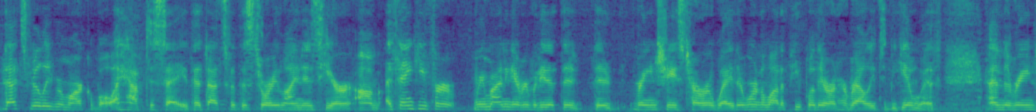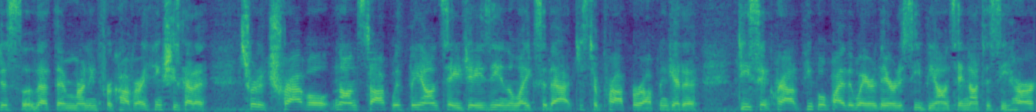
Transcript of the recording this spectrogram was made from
that's really remarkable. I have to say that that's what the storyline is here. Um, I thank you for reminding everybody that the, the rain chased her away. There weren't a lot of people there at her rally to begin with, and the rain just let them running for cover. I think she's got to sort of travel nonstop with Beyonce, Jay Z, and the likes of that just to prop her up and get a decent crowd. People, by the way, are there to see Beyonce, not to see her.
